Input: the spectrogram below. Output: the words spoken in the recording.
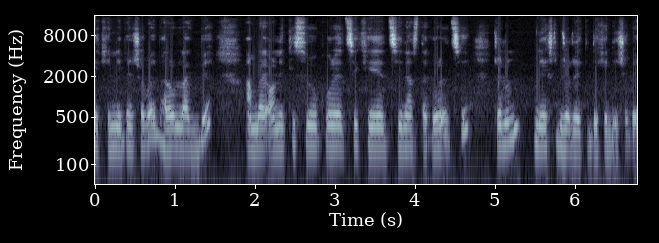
দেখে নেবেন সবাই, ভালো লাগবে। আমরা অনেক কিছু করেছি, খেয়েছি, নাস্তা করেছি। চলুন নেক্সট ভিডিওটা দেখে নিই সবাই।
